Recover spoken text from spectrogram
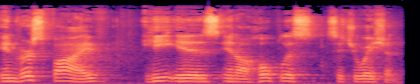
In verse 5, he is in a hopeless situation.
